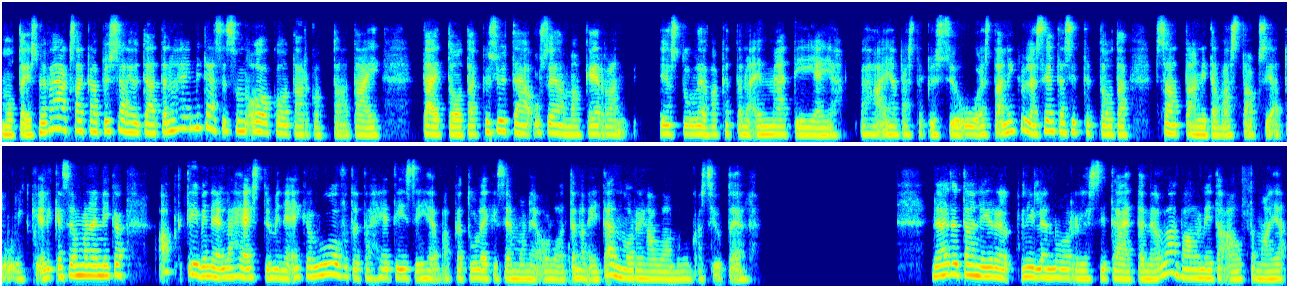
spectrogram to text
Mutta jos me vähäksi aikaa pysähytään, että no hei, mitä se sun ok tarkoittaa tai, tai tuota, kysytään useamman kerran jos tulee vaikka, että no en mä tiedä ja vähän ajan päästä kysyy uudestaan, niin kyllä sieltä sitten tuota, saattaa niitä vastauksia tulla. Eli semmoinen niin aktiivinen lähestyminen, eikä luovuteta heti siihen, vaikka tuleekin semmoinen olo, että no ei tämä nuori halua mun kanssa jutella. Näytetään niille, niille nuorille sitä, että me ollaan valmiita auttamaan ja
